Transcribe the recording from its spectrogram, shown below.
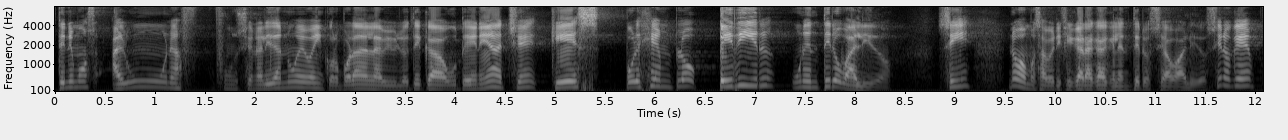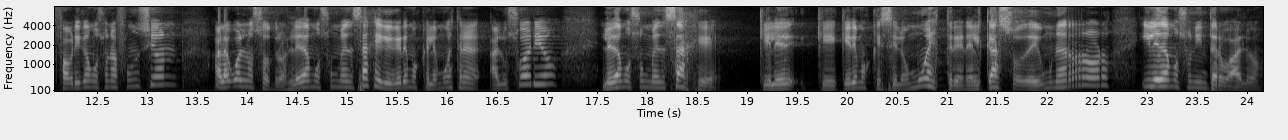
tenemos alguna funcionalidad nueva incorporada en la biblioteca UTNH que es, por ejemplo, pedir un entero válido. ¿sí? No vamos a verificar acá que el entero sea válido, sino que fabricamos una función a la cual nosotros le damos un mensaje que queremos que le muestre al usuario, le damos un mensaje que, queremos que se lo muestre en el caso de un error y le damos un intervalo.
